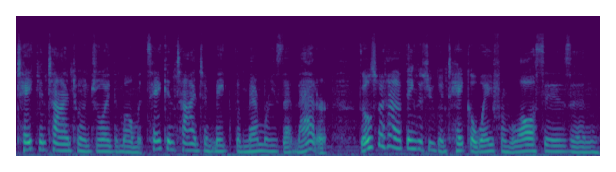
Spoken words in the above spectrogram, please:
taking time to enjoy the moment, taking time to make the memories that matter? Those are the kind of things that you can take away from losses and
